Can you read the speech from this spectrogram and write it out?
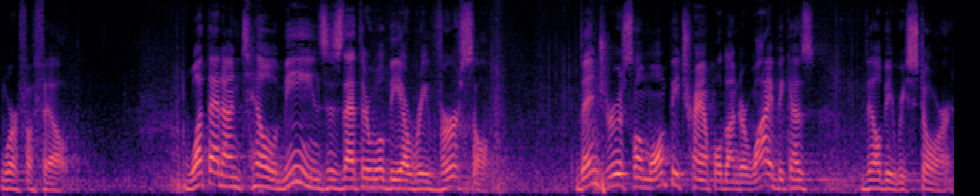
were fulfilled. What that until means is that there will be a reversal. Then Jerusalem won't be trampled under. Why? Because they'll be restored.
